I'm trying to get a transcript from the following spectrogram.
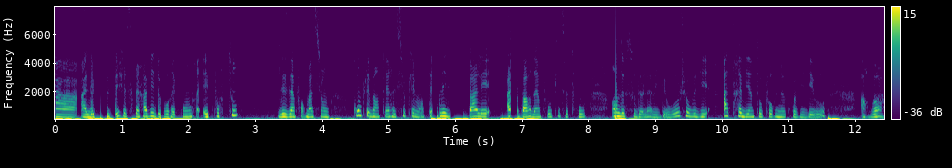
à, à, les poser, je serai ravie de vous répondre. Et pour toutes les informations complémentaires et supplémentaires, n'hésitez pas à aller à la barre d'infos qui se trouve en dessous de la vidéo. Je vous dis à très bientôt pour une autre vidéo. Au revoir.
